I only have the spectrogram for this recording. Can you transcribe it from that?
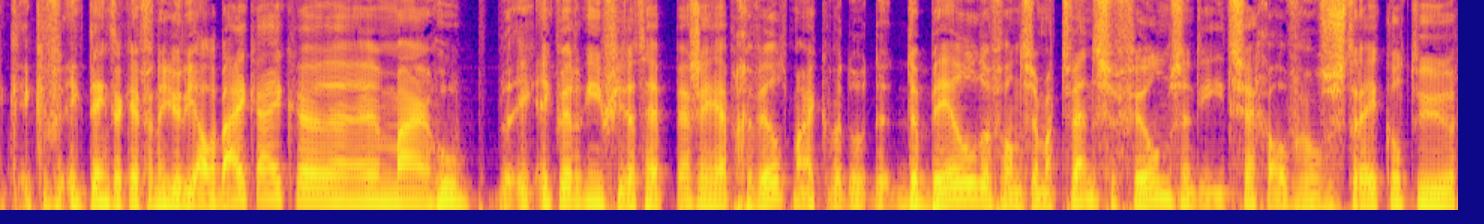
Ik, ik, ik denk dat ik even naar jullie allebei kijk. eh, maar hoe, ik, ik weet ook niet of je dat per se hebt gewild. Maar ik bedoel, de, de beelden van zeg maar, Twentse films en die iets zeggen over onze streekcultuur.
